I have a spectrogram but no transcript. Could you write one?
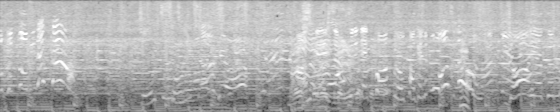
く飛び出した。安定した。走りでコースを駆け抜流くんの上流くん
